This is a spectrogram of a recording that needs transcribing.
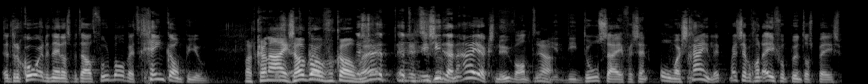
Het record in het Nederlands betaald voetbal werd geen kampioen. Dat kan Ajax ook overkomen. Dus hè? het- het- je ziet het aan Ajax nu, want Ja. die, die doelcijfers zijn onwaarschijnlijk. Maar ze hebben gewoon evenveel punten als PSV.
